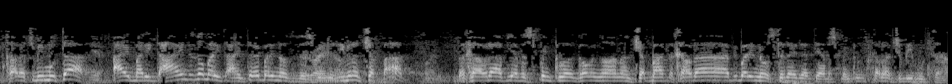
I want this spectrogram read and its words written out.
Chavra should be mutar. I marit ayin, there's no marit ayin. Everybody knows this. Even on Shabbat. The chavra, if you have a sprinkler going on on Shabbat, the chavra, everybody knows today that they have a sprinkler. Chavra should be mutar.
